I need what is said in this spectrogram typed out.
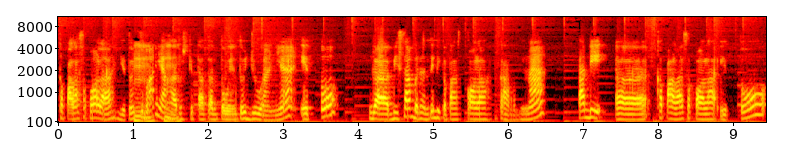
kepala sekolah gitu hmm, cuma yang hmm. harus kita tentuin tujuannya itu nggak bisa berhenti di kepala sekolah karena tadi eh, kepala sekolah itu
